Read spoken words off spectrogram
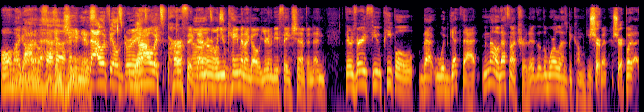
oh my god, I'm a fucking genius. Now it feels great. Now it's perfect. Oh, I that's remember when you came in, I go, you're gonna be a fake shemp, and and. There's very few people that would get that. No, that's not true. The, the, the world has become geeks. Sure, but, sure. But uh,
